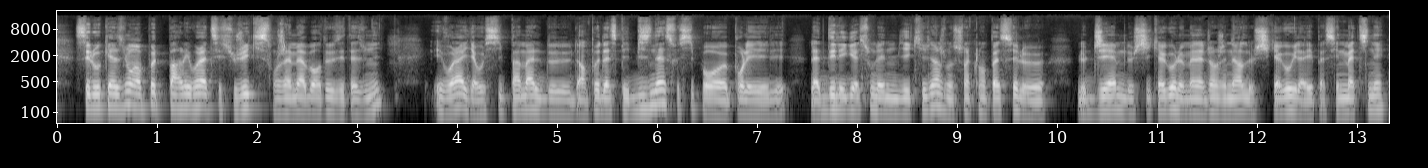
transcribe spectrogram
c'est l'occasion un peu de parler, voilà, de ces sujets qui sont jamais abordés aux États-Unis. Et voilà, il y a aussi pas mal d'un peu d'aspect business aussi pour, pour les, la délégation de la NBA qui vient. Je me souviens que l'an passé, le, le GM de Chicago, le manager général de Chicago, il avait passé une matinée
